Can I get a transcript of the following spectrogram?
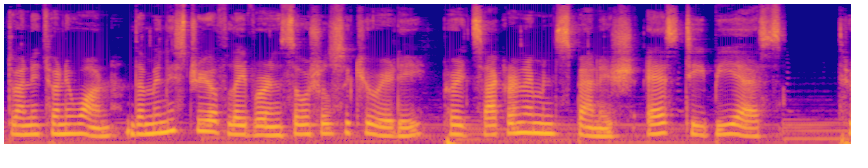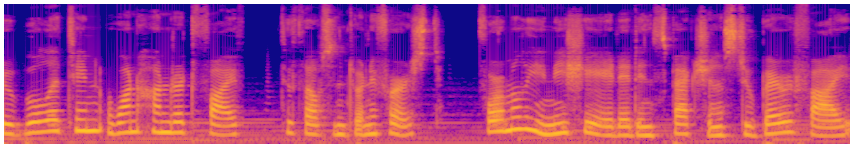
2021, the Ministry of Labor and Social Security, per its acronym in Spanish STPS, through Bulletin 105 2021, formally initiated inspections to verify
